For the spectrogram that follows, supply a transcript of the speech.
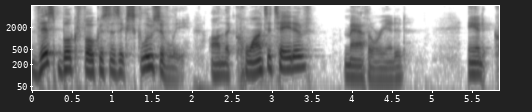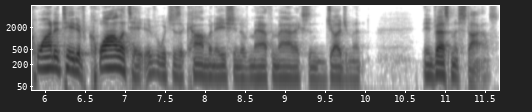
This book focuses exclusively on the quantitative, math oriented, and quantitative qualitative, which is a combination of mathematics and judgment, investment styles.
